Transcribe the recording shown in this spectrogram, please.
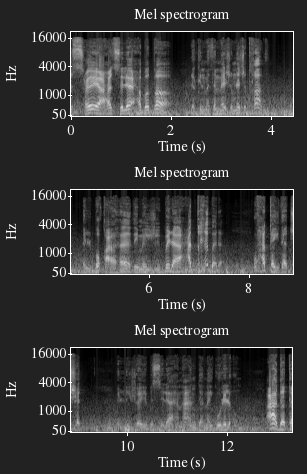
صحيح السلاح بطاء لكن ما ثماش مناش تخاف. البقعة هذه ما يجيب لها حد خبرة. وحتى إذا تشد اللي جايب السلاح ما عنده ما يقول لهم. عادة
